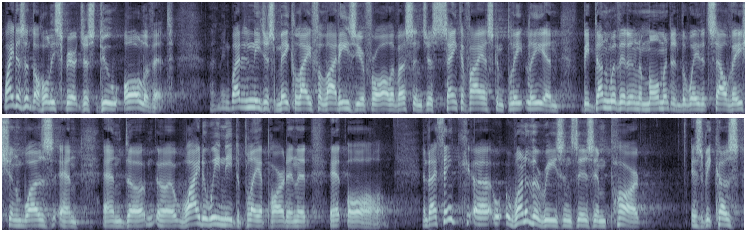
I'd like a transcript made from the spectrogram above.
why doesn't the Holy Spirit just do all of it? I mean, why didn't he just make life a lot easier for all of us and just sanctify us completely and be done with it in a moment in the way that salvation was? And, and uh, uh, why do we need to play a part in it at all? And I think uh, one of the reasons is in part is because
